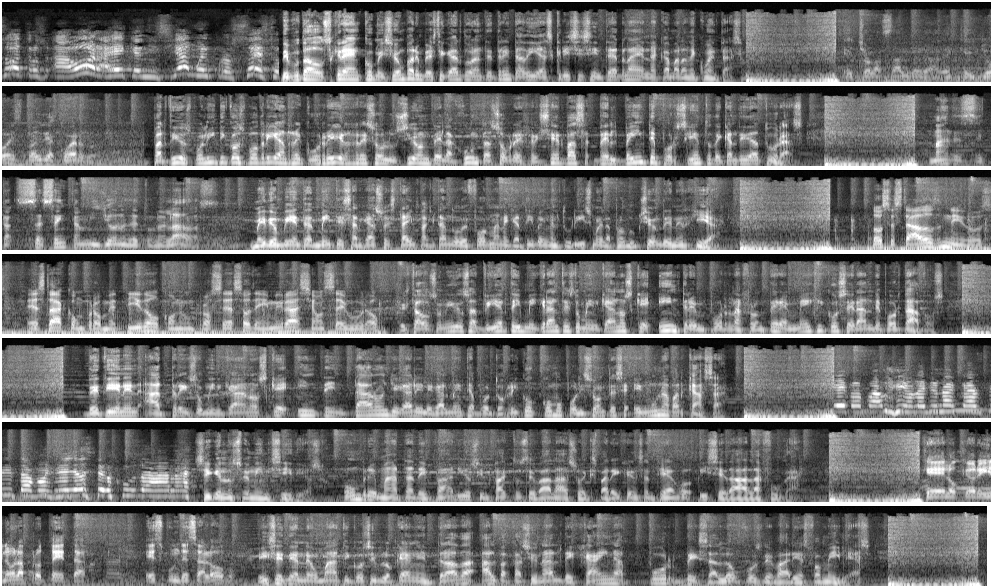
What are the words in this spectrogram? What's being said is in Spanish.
Nosotros ahora es que iniciamos el proceso. Diputados crean comisión para investigar durante 30 días crisis interna en la Cámara de Cuentas. Hecho la salvedad de que yo estoy de acuerdo. Partidos políticos podrían recurrir resolución de la Junta sobre reservas del 20% de candidaturas. Más de 60 millones de toneladas. Medio Ambiente admite Sargazo está impactando de forma negativa en el turismo y la producción de energía los Estados Unidos está comprometido con un proceso de inmigración seguro. Estados Unidos advierte a inmigrantes dominicanos que entren por la frontera en México serán deportados. Detienen a tres dominicanos que intentaron llegar ilegalmente a Puerto Rico como polizontes en una barcaza. papá mío le dio una casita porque ella se mudara. Siguen los feminicidios. Hombre mata de varios impactos de bala a su expareja en Santiago y se da a la fuga que lo que originó la protesta es un desalojo. Incendian neumáticos y bloquean entrada al vacacional de Jaina por desalojos de varias familias.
